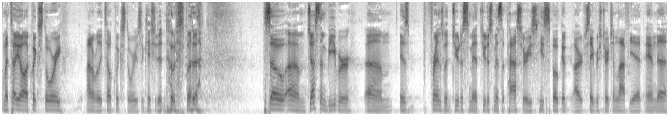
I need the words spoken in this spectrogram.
I'm going to tell you all a quick story. I don't really tell quick stories in case you didn't notice, but uh, so um, Justin Bieber um, is friends with Judah Smith. Judah Smith's a pastor. He's, he spoke at our Savior's Church in Lafayette, and uh,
